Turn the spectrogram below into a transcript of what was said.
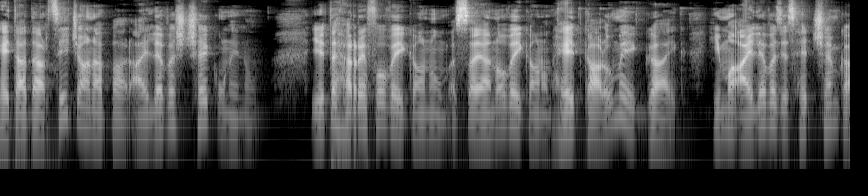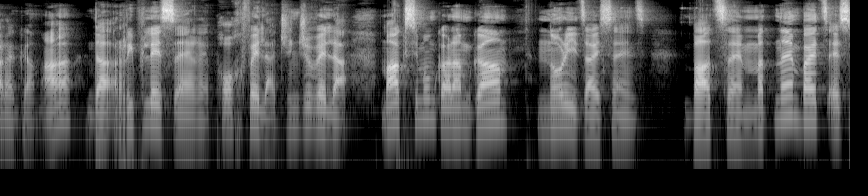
հետադարձի ճանապարհ այլևս չեք ունենում։ Եթե հրեֆով եք անում, սայանով եք անում, հետ կարում եք գայք, հիմա այլևս ես հետ չեմ կարա գամ, հա? Դա replace է եղել, փոխվել է, ջնջվել է։ Մաքսիմում կարամ գամ նորից այսենց բացեմ, մտնեմ, բայց այս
